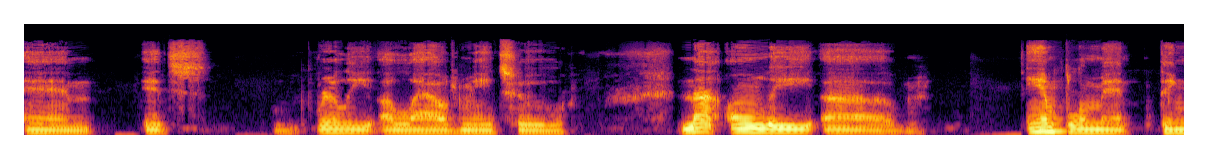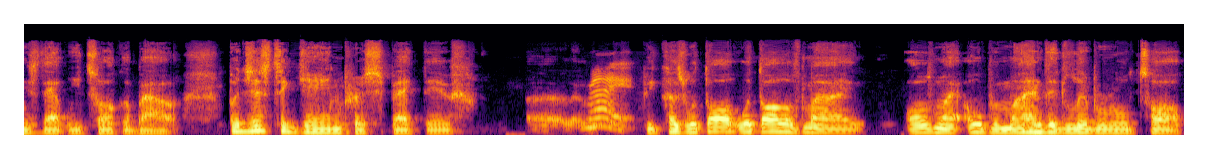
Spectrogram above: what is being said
and it's really allowed me to not only um, implement things that we talk about, but just to gain perspective. Uh, right. Because with all with all of my all of my open-minded liberal talk,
